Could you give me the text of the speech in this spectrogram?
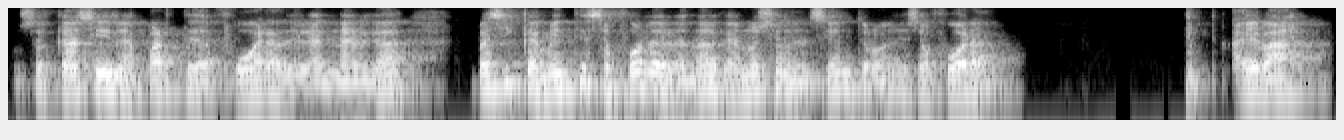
o sea, casi en la parte de afuera de la nalga, básicamente es afuera de la nalga, no es en el centro, ¿eh? es afuera. Ahí va.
